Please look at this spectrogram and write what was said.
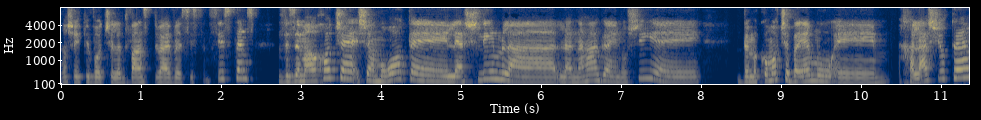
וראשי תיבות של Advanced Driver Assistance Systems, וזה מערכות ש, שאמורות uh, להשלים לנהג האנושי uh, במקומות שבהם הוא uh, חלש יותר,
